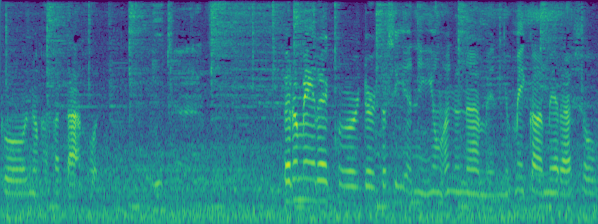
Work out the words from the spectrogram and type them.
ko, nakakatakot. Pero may recorder kasi yan eh, yung ano namin, may camera. So,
